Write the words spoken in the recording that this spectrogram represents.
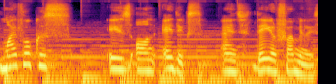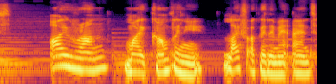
My focus is on addicts and their families. I run my company, Life Academy, and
